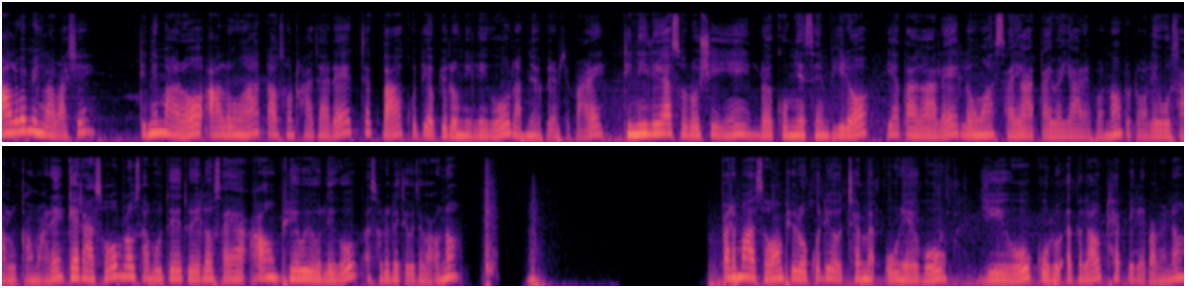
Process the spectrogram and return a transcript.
အားလုံးပဲမင်္ဂလာပါရှင်ဒီနေ့မှာတော့အားလုံးကတောက်ဆုံထားကြတဲ့စက်သားခုတယောက်ပြုတ်လုံနေလေးကိုလာမျှပြတာဖြစ်ပါတယ်ဒီနေ့လေးကဆိုလို့ရှိရင်လွယ်ကူမြင်စင်ပြီးတော့ရတာကလည်းလုံးဝဆိုင်ရအတိုင်းပဲရတယ်ပေါ့နော်တော်တော်လေးကိုစားလို့ကောင်းပါတယ်ကဲဒါဆိုမလို့စားဖို့တဲ့တွေလောက်ဆိုင်ရအောင်ဖြဲဝေကိုလေးကိုအစိုးရလေးကြည့်ကြပါအောင်နော်ပထမဆုံးဖြူတို့ခုတယောက်ချက်မဲ့အိုးတဲ့ကိုရေကိုကိုလိုအပ်သလောက်ထည့်ပေးလိုက်ပါမယ်နော်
